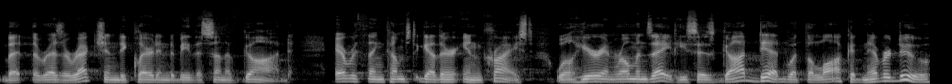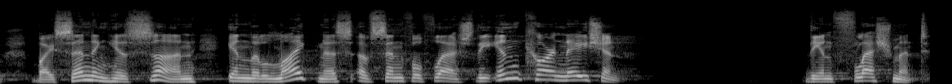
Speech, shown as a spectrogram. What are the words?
but the resurrection declared him to be the Son of God. Everything comes together in Christ. Well, here in Romans 8, he says, God did what the law could never do by sending his Son in the likeness of sinful flesh. The incarnation the enfleshment.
